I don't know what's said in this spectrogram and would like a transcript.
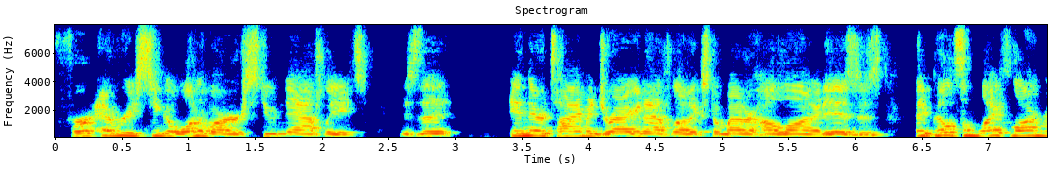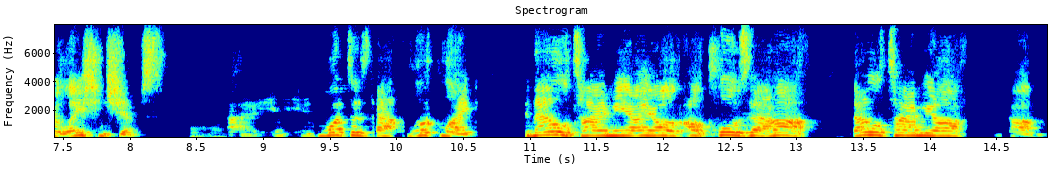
for every single one of our student athletes is that in their time in Dragon Athletics, no matter how long it is, is they build some lifelong relationships. Uh, what does that look like? And that'll tie me. I'll, I'll close that off. That'll tie me off um,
